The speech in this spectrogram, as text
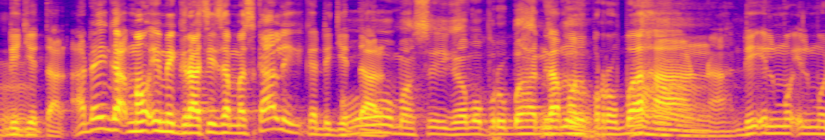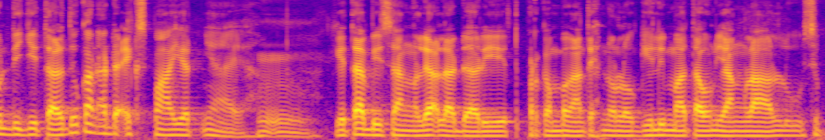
digital. Ada yang nggak mau imigrasi sama sekali ke digital, Oh masih nggak mau perubahan nggak itu. mau perubahan. Nah di ilmu-ilmu digital itu kan ada expirednya ya. Kita bisa ngeliat lah dari perkembangan teknologi lima tahun yang lalu, 10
